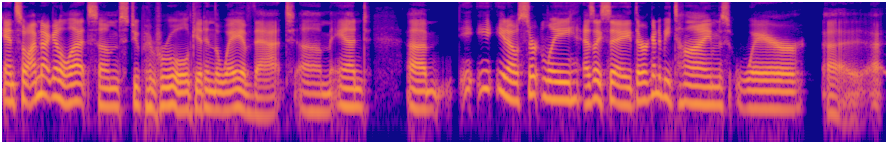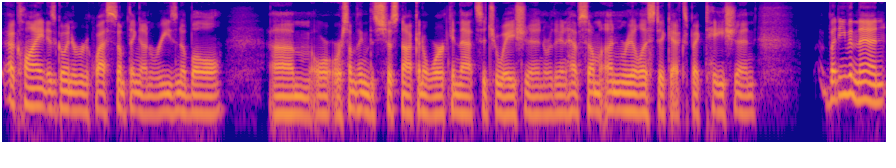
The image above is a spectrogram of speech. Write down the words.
And so I'm not going to let some stupid rule get in the way of that. Um, and um, you know, certainly, as I say, there are going to be times where uh, a client is going to request something unreasonable. Um, or, or something that's just not going to work in that situation, or they're going to have some unrealistic expectation but even then,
